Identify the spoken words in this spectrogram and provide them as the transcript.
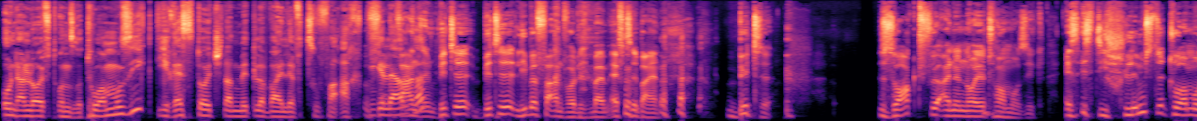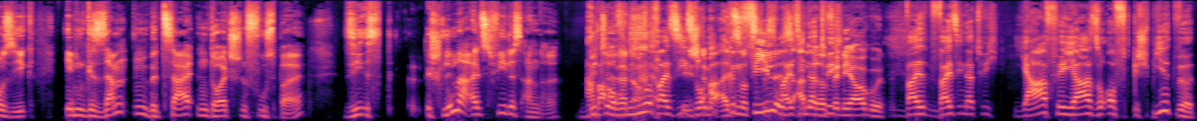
Und dann läuft unsere Tormusik, die Restdeutschland mittlerweile zu verachten gelernt Wahnsinn. hat. Wahnsinn. Bitte, bitte, liebe Verantwortlichen beim FC Bayern, bitte sorgt für eine neue Tormusik. Es ist die schlimmste Tormusik im gesamten bezahlten deutschen Fußball. Sie ist schlimmer als vieles andere. Bitte aber auch nur, weil sie, sie so abgenutzt als vieles ist, andere finde ich auch gut. Weil, weil sie natürlich Jahr für Jahr so oft gespielt wird.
